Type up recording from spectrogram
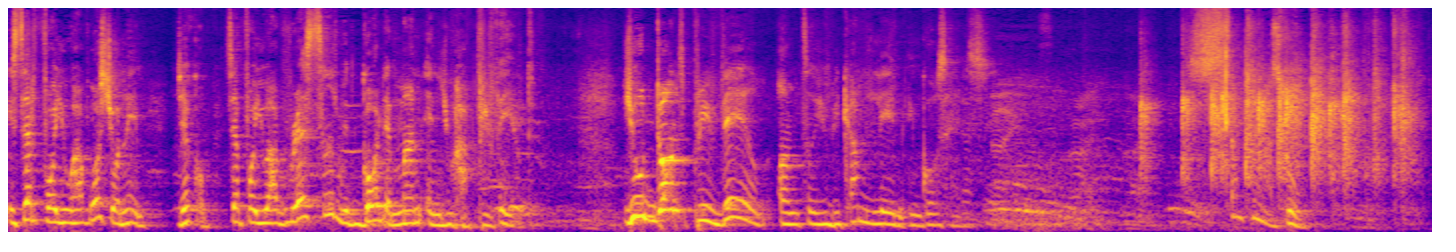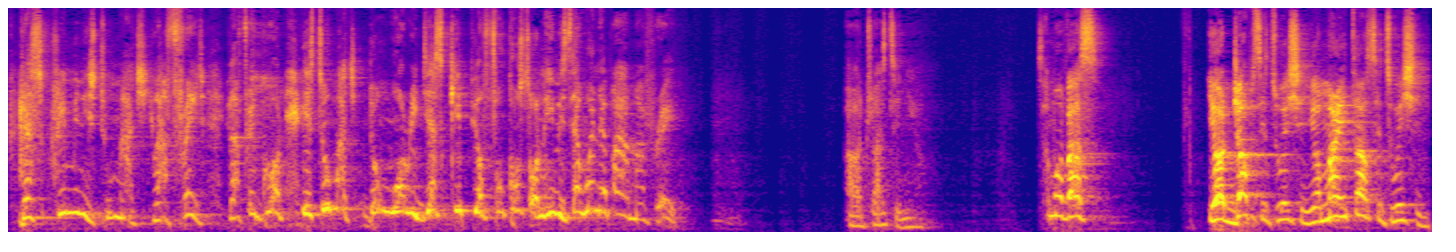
He said, For you have, what's your name? Jacob. He said, For you have wrestled with God and man, and you have prevailed. You don't prevail until you become lame in God's hands. Something must go. The screaming is too much. You're afraid. You're afraid, God, it's too much. Don't worry. Just keep your focus on Him. He said, Whenever I'm afraid, I'll trust in you. Some of us, your job situation, your marital situation,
